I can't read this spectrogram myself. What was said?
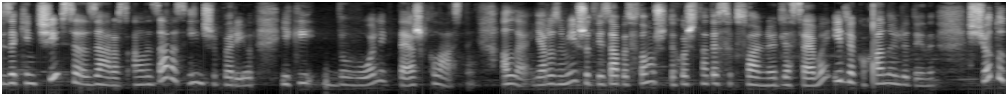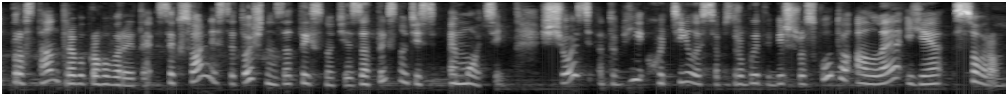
закінчився зараз, але зараз інший період, який доволі теж класний. Але я розумію, що твій запит в тому, що ти хочеш стати сексуальною для себе і для коханої людини. Що тут про стан треба проговорити? Сексуальність це точно затиснуті, затиснутість емоцій. Щось тобі хотілося б зробити більш розкуто, але є сором.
